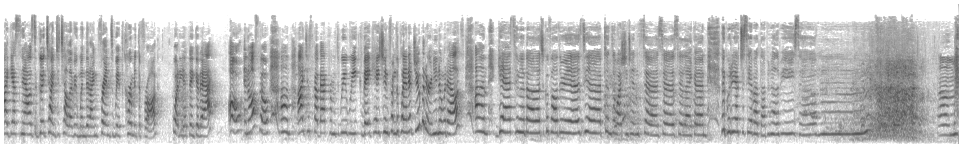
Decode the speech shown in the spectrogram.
I guess now is a good time to tell everyone that I'm friends with Kermit the Frog. What do you think of that? Oh, and also, um, I just got back from three-week vacation from the planet Jupiter, and you know what else? Um, guess who my biological father is? Yeah, Denzel Washington. So, so, so, like, um, like, what do you have to say about that, Penelope? So, hmm. Um,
